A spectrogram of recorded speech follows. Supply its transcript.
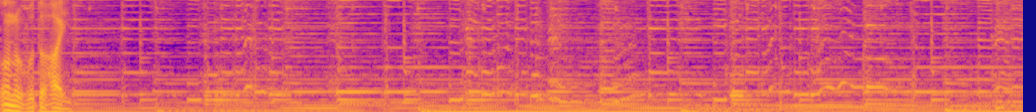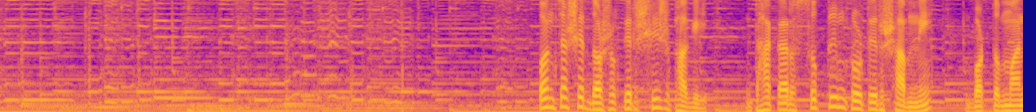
অনুভূত হয়। পঞ্চাশের দশকের শেষ ভাগে ঢাকার সুপ্রিম কোর্টের সামনে বর্তমান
